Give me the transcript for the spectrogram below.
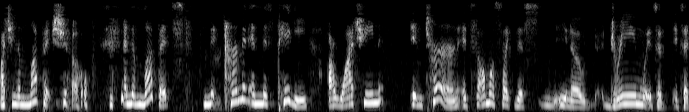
watching the Muppet Show, and the Muppets, M- mm-hmm. Kermit and Miss Piggy are watching in turn. It's almost like this, you know, dream. It's a it's a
